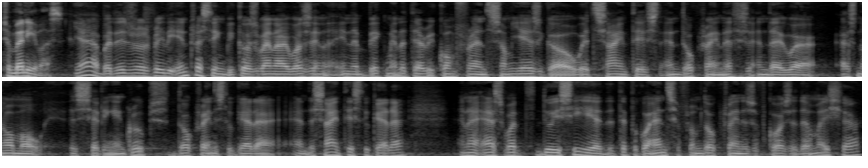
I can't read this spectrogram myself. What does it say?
to many of us. Yeah, but it was really interesting because when I was in in a big military conference some years ago with scientists and dog trainers, and they were as normal as sitting in groups, dog trainers together and the scientists together. And I asked, "What do you see here?" The typical answer from dog trainers, of course, a Dalmatian.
